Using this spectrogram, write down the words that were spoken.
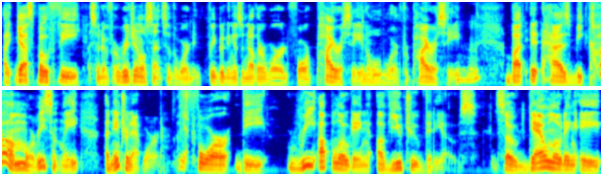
I guess, both the sort of original sense of the word. Freebooting is another word for piracy, an old word for piracy, Mhm. but it has become more recently an internet word Yeah. for the re-uploading of YouTube videos. So downloading a,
